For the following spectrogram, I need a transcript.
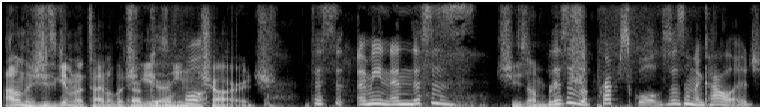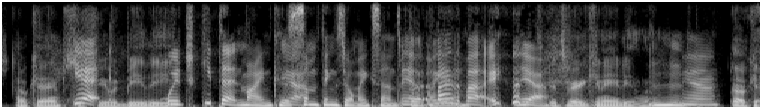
I don't think she's given a title, but she is Okay. in Well- charge. This, is- I mean, and this is She's Umbridge. this is a prep school. This isn't a college. Okay, so Yeah, she would be the. Which keep that in mind because Yeah. some things don't make sense. Yeah, but uh, by yeah. the by. yeah. it's very Canadian. Though. Mhm. yeah. Okay.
